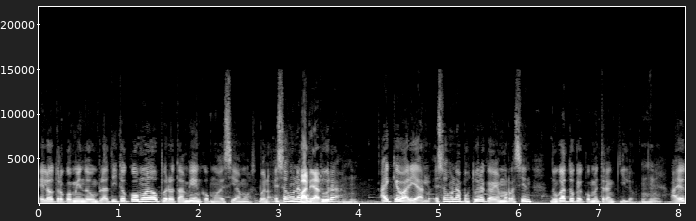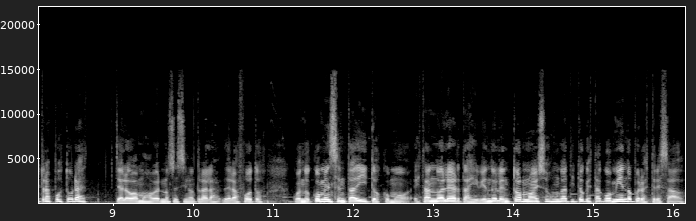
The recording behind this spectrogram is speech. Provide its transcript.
el otro comiendo de un platito cómodo, pero también, como decíamos, bueno, eso es una postura, hay que variarlo. Eso es una postura que habíamos recién de un gato que come tranquilo. Hay otras posturas ya lo vamos a ver, no sé si en otra de las, fotos, cuando comen sentaditos, como estando alertas y viendo el entorno, eso es un gatito que está comiendo pero estresado.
